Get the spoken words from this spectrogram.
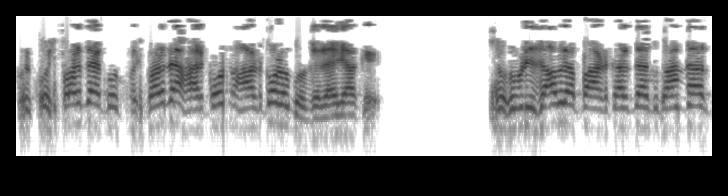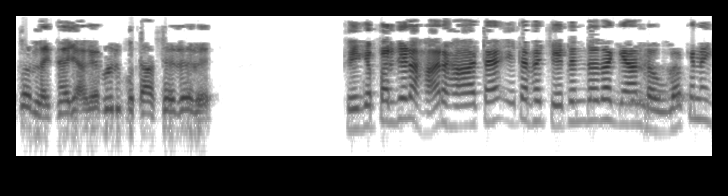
ਕੋਈ ਕੁਝ ਪੜਦਾ ਕੋਈ ਕੁਝ ਪੜਦਾ ਹਰ ਕੋਲ ਹਰ ਕੋਲ ਬੋਲਦਾ ਜਾ ਕੇ। ਸੁਖਮਨੀ ਸਾਹਿਬ ਦਾ ਪਾਠ ਕਰਦਾ ਦੁਕਾਨਦਾਰ ਤੋਂ ਲੈਣਾ ਜਾ ਕੇ ਮੈਨੂੰ ਪਤਾਸੇ ਦੇ ਦੇ। ਠੀਕ ਹੈ ਪਰ ਜਿਹੜਾ ਹਰ ਹਾਟ ਹੈ ਇਹ ਤਾਂ ਫਿਰ ਚੇਤਨ ਦਾ ਤਾਂ ਗਿਆਨ ਦਊਗਾ ਕਿ ਨਹੀਂ?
